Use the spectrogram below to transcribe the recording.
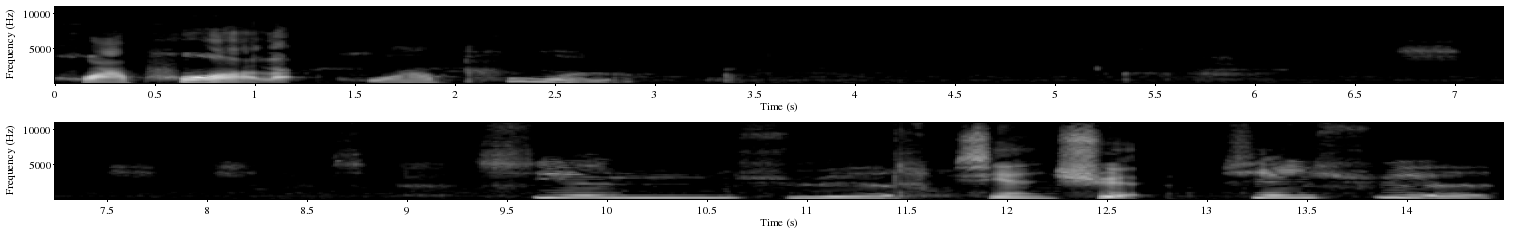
滑破了，滑破了。鲜血，鲜血，鲜血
